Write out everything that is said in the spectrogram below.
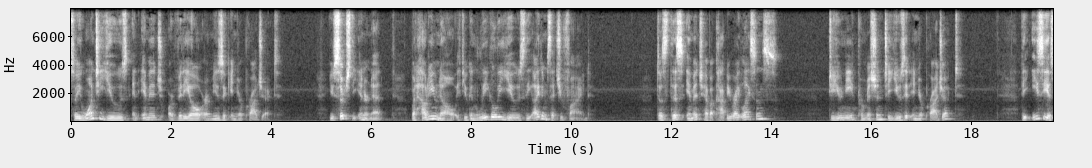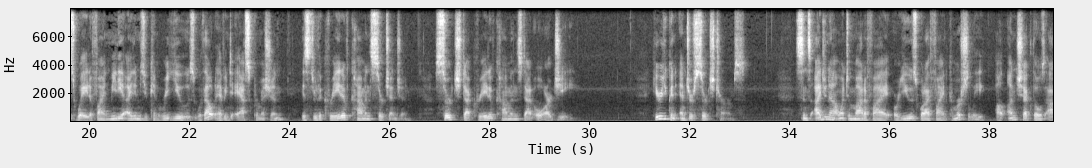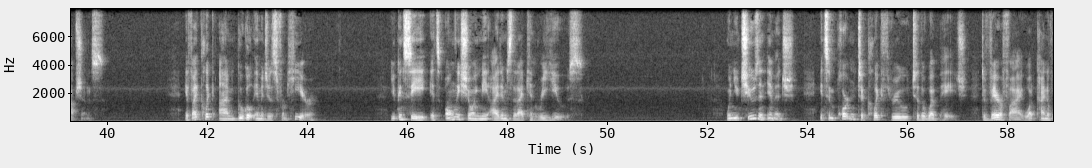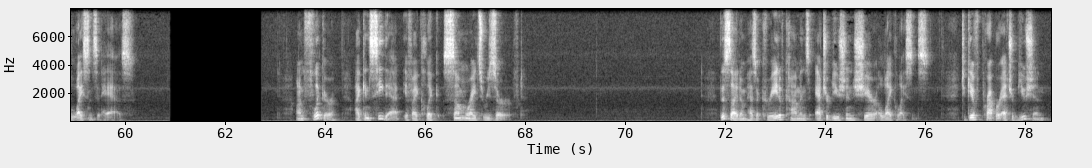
So you want to use an image or video or music in your project. You search the internet, but how do you know if you can legally use the items that you find? Does this image have a copyright license? Do you need permission to use it in your project? The easiest way to find media items you can reuse without having to ask permission is through the Creative Commons search engine, search.creativecommons.org. Here you can enter search terms. Since I do not want to modify or use what I find commercially, I'll uncheck those options. If I click on Google Images from here, you can see it's only showing me items that I can reuse. When you choose an image, it's important to click through to the web page to verify what kind of license it has. On Flickr, I can see that if I click Some Rights Reserved. This item has a Creative Commons Attribution Share Alike license. To give proper attribution,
